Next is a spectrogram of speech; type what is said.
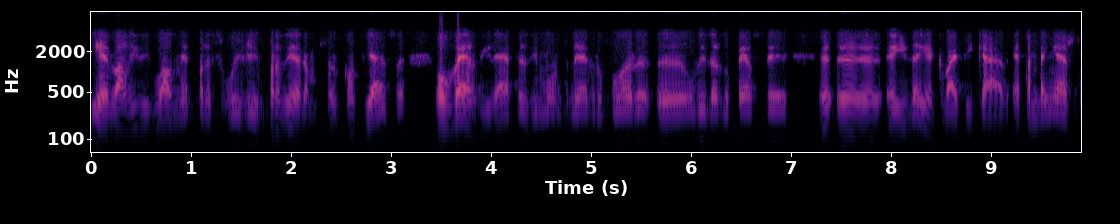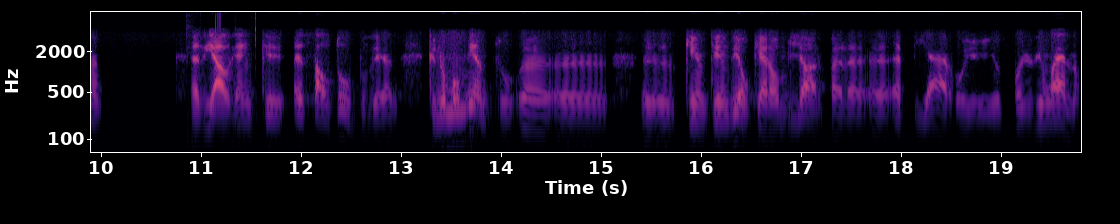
e é válido igualmente para se Rui Rio perder a moção de confiança, houver diretas e Montenegro for uh, o líder do PSD. a ideia que vai ficar é também esta a de alguém que assaltou o poder, que no momento uh, uh, que entendeu que era o melhor para uh, apiar Rui Rio, depois de um ano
